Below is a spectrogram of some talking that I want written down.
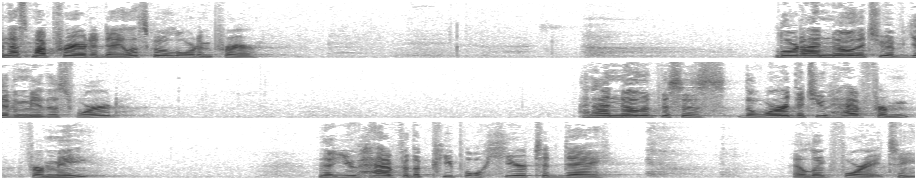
And that's my prayer today. Let's go, Lord, in prayer. Lord, I know that you have given me this word. And I know that this is the word that you have for, for me and that you have for the people here today at Luke 4:18.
